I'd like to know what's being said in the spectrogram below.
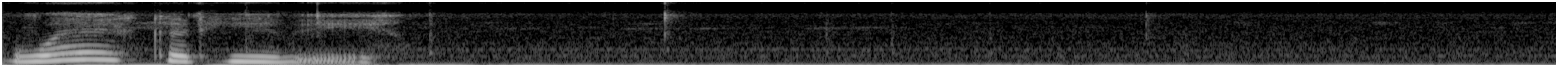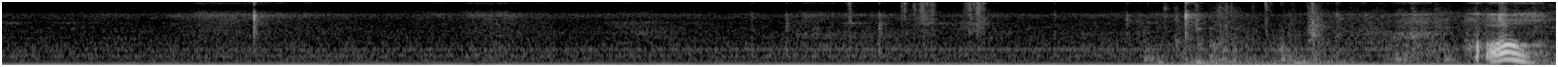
Where could he be? Oh!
